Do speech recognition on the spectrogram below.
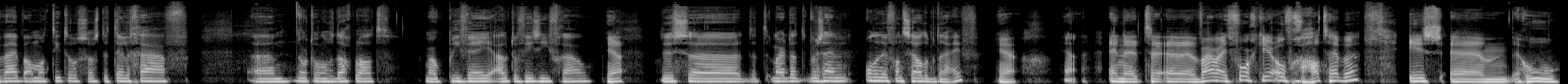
wij hebben allemaal titels zoals De Telegraaf, um, Noord-Hollands Dagblad. Maar ook Privé, Autovisie, Vrouw. Ja. Dus, uh, dat, maar dat, we zijn onderdeel van hetzelfde bedrijf. Ja. Ja. En het, uh, waar wij het vorige keer over gehad hebben, is um, hoe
